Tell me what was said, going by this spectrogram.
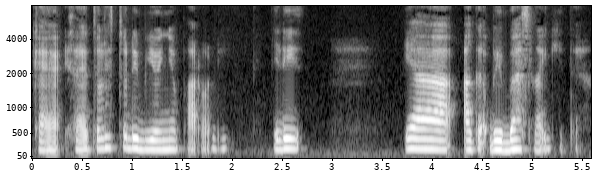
Kayak saya tulis tuh di bionya parodi. Jadi ya agak bebas lah gitu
